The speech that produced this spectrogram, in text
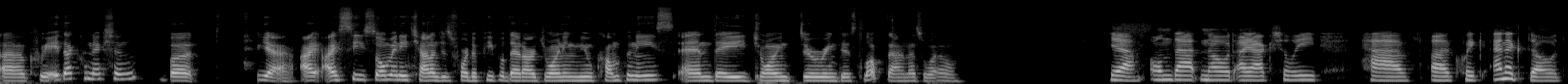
uh, create that connection but yeah I, I see so many challenges for the people that are joining new companies and they joined during this lockdown as well. Yeah on that note i actually have a quick anecdote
